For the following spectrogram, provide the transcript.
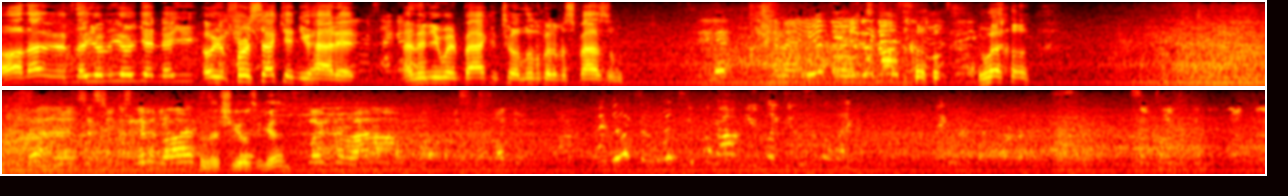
Oh, that if you're, you're getting it. You, oh, for a second you had it, and then you went back into a little bit of a spasm. Feel it? And then, You and then you just like a well, Yeah, and it's just, you're just living life. and there she goes again. Floating around. Just, just like you're on the I feel like sometimes you come out and you like do this little like thing. Sometimes you can like, the,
